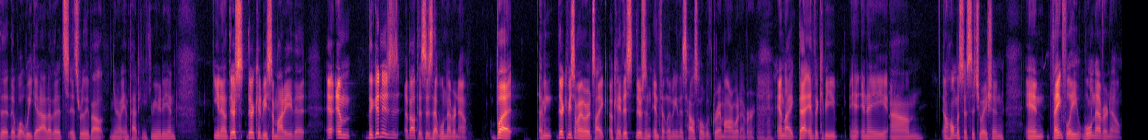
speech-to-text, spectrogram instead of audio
that that what we get out of it. It's it's really about you know impacting the community. And you know, there's there could be somebody that, and, and the good news is, about this is that we'll never know. But I mean, there could be somebody where it's like, okay, this there's an infant living in this household with grandma or whatever Mhm. and like that infant could be in, in a um a homelessness situation and thankfully we'll never know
